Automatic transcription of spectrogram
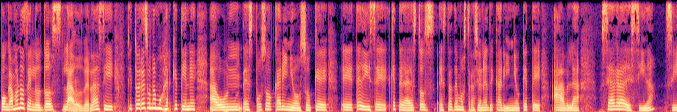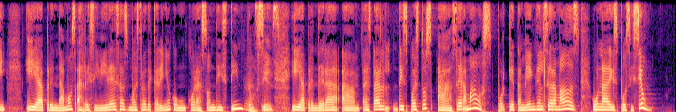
pongámonos en los dos lados, ¿verdad? Si, si tú eres una mujer que tiene a un esposo cariñoso que eh, te dice, que te da estos, estas demostraciones de cariño, que te habla, sea agradecida, ¿sí? Y aprendamos a recibir esas muestras de cariño con un corazón distinto, ¿sí? Y aprender a, estar dispuestos a ser amados, porque también el ser amado es una disposición.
